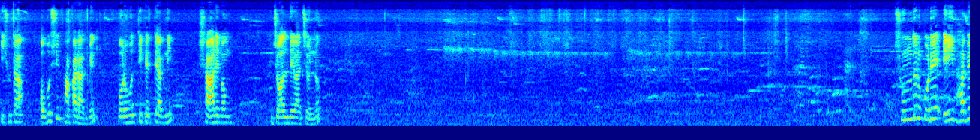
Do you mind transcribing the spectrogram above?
কিছুটা অবশ্যই ফাঁকা রাখবেন। পরবর্তী ক্ষেত্রে আপনি সার এবং জল দেওয়ার জন্য। সুন্দর করে এইভাবে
